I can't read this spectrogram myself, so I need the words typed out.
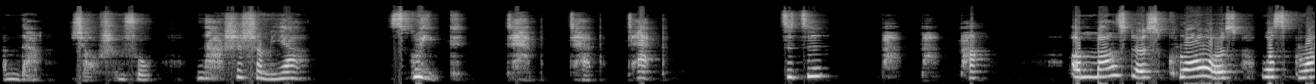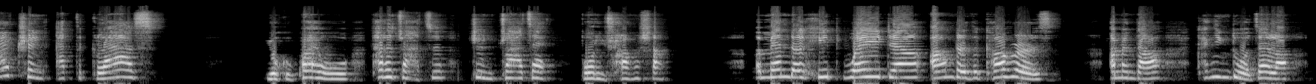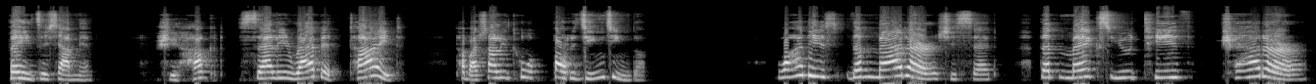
阿曼达小声说：“那是什么呀？”Squeak, tap, tap, tap. 吱吱，啪啪啪。A monster's claws was scratching at the glass. 有个怪物，它的爪子正抓在玻璃窗上。Amanda hid way down under the covers. 阿曼达赶紧躲在了被子下面。She hugged Sally Rabbit tight. 她把莎莉兔抱得紧紧的。What is the matter? She said. That makes you teeth chatter.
